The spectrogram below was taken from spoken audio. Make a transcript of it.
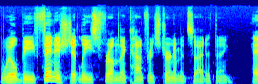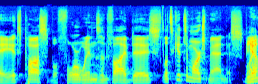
will be finished, at least from the conference tournament side of thing. Hey, it's possible. Four wins in five days. Let's get to March Madness. Like, Yeah.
